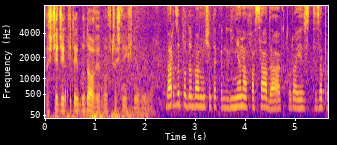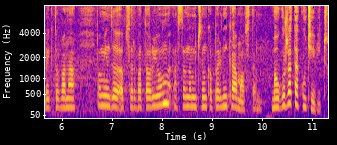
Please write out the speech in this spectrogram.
Właściwie dzięki tej budowie, bo wcześniej ich nie było. Bardzo podoba mi się taka gliniana fasada, która jest zaprojektowana pomiędzy obserwatorium astronomicznym Kopernika a mostem. Małgorzata Kuciewicz,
